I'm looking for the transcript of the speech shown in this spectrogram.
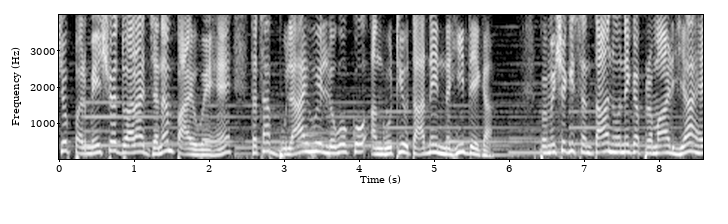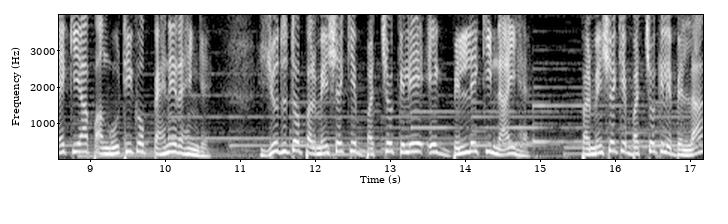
जो परमेश्वर द्वारा जन्म पाए हुए हैं, तथा बुलाए हुए लोगों को अंगूठी उतारने नहीं देगा। परमेश्वर की संतान होने का प्रमाण यह है कि आप अंगूठी को पहने रहेंगे। युद्ध तो परमेश्वर के बच्चों के लिए एक बिल्ले की नाई है। परमेश्वर के बच्चों के लिए बिल्ला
